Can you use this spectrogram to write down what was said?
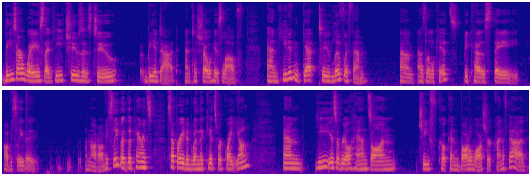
these are ways that he chooses to be a dad and to show his love. And he didn't get to live with them um, as little kids because they obviously they not obviously, but the parents separated when the kids were quite young. And he is a real hands on chief cook and bottle washer kind of dad.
